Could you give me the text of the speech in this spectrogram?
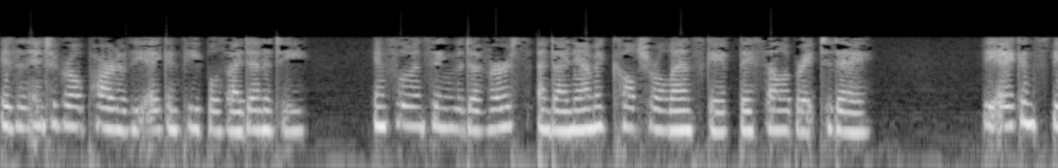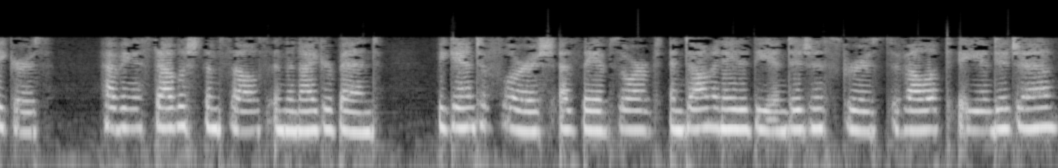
is an integral part of the Akan people's identity, influencing the diverse and dynamic cultural landscape they celebrate today. The Akan speakers, having established themselves in the Niger Bend, began to flourish as they absorbed and dominated the indigenous groups developed a indigen,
